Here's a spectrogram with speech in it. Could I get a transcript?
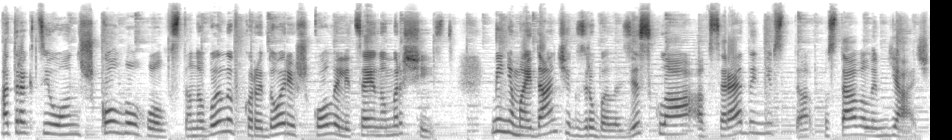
Атракціон «Школогол» встановили в коридорі школи ліцею номер 6. Міні-майданчик зробили зі скла, а всередині поставили м'яч.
